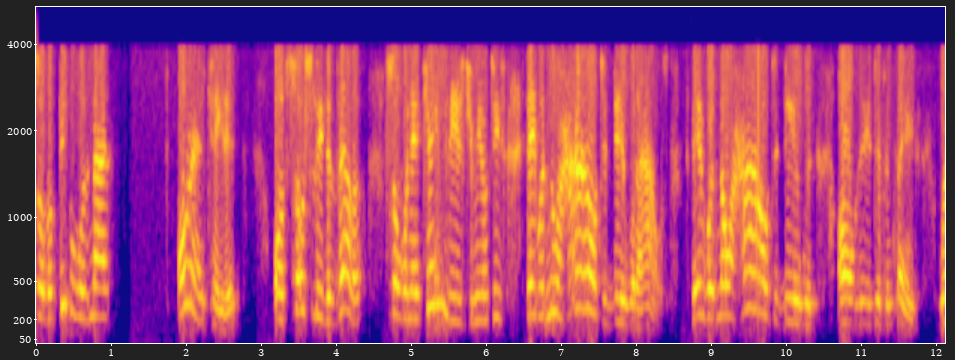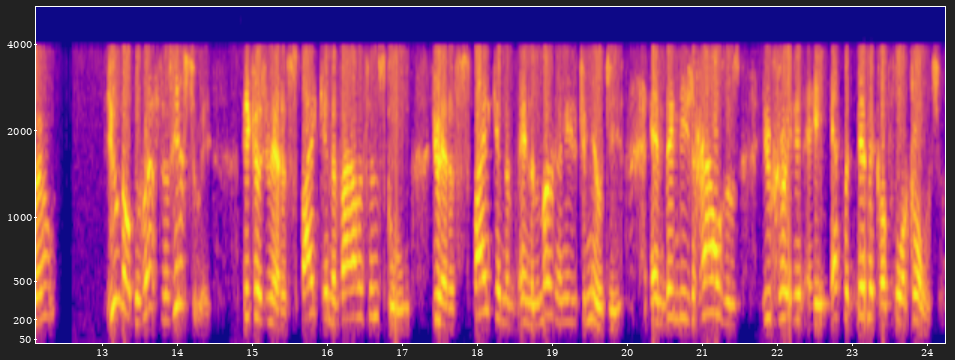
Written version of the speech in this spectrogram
so the people was not orientated or socially developed. So when they came to these communities, they would know how to deal with a house. They would know how to deal with all these different things. Well, you know the rest is history because you had a spike in the violence in school, you had a spike in the in the murder in these communities, and then these houses you created a epidemic of foreclosure.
